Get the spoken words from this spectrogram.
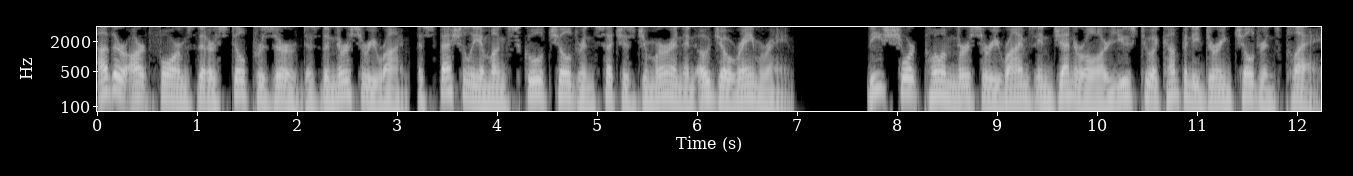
Other art forms that are still preserved is the nursery rhyme, especially among school children such as Jamuran and Ojo Rame Rame. These short poem nursery rhymes in general are used to accompany during children's play.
